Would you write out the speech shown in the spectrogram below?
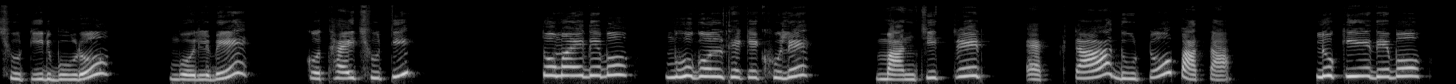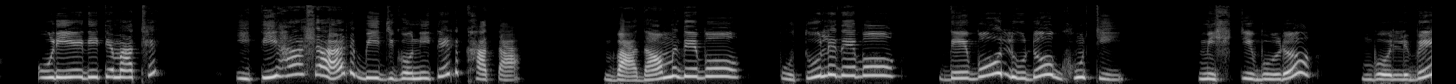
ছুটির বুড়ো বলবে, কোথায় ছুটি? তোমায় দেব ভূগোল থেকে খুলে মানচিত্রের একটা দুটো পাতা। লুকিয়ে দেব উড়িয়ে দিতে মাঠে। ইতিহাস আর বীজগণিতের খাতা। বাদাম দেব, পুতুল দেব দেব লুডো ঘুঁটি। মিষ্টি বুড়ো বলবে,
